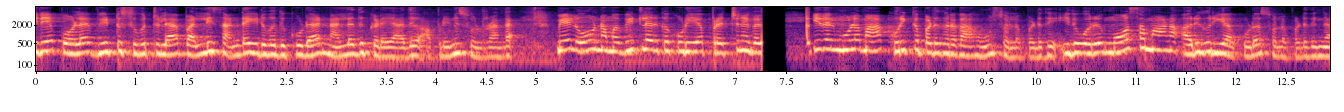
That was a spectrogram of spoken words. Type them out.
இதே போல் வீட்டு சுவற்றில் பள்ளி சண்டையிடுவது கூட நல்லது கிடையாது அப்படின்னு சொல்கிறாங்க மேலும் நம்ம வீட்டில் இருக்கக்கூடிய பிரச்சனைகள் இதன் மூலமாக குறிக்கப்படுகிறதாகவும் சொல்லப்படுது. இது ஒரு மோசமான அறிகுறியாக கூட சொல்லப்படுதுங்க.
